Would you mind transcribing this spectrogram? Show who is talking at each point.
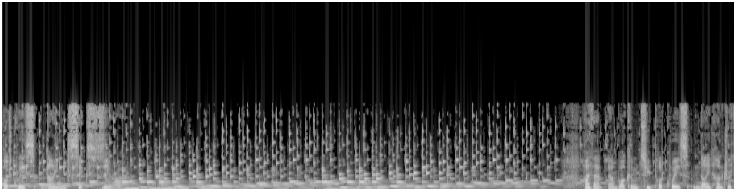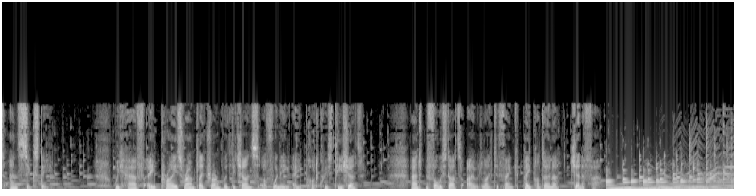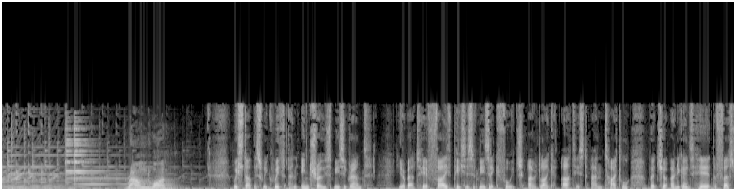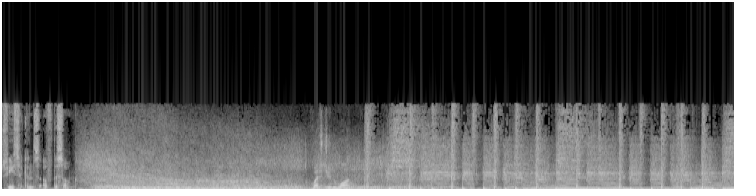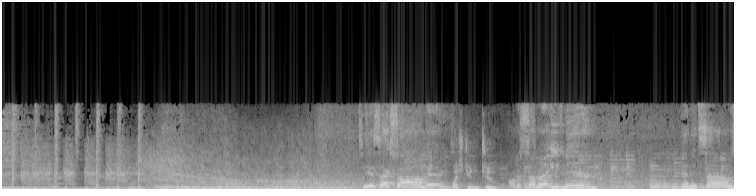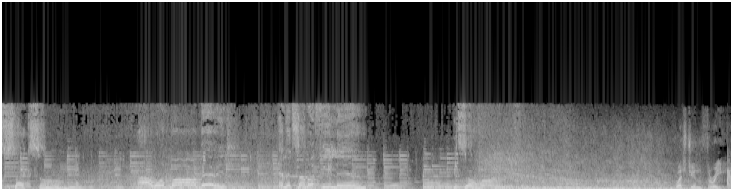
Speaker 1: PodQuiz 960. Hi there, and welcome to PodQuiz 960. We have a prize round later on with the chance of winning a PodQuiz t shirt. And before we start, I would like to thank PayPal donor Jennifer.
Speaker 2: Round 1.
Speaker 1: We start this week with an intros music round. You're about to hear five pieces of music for which I would like artist and title, but you're only going to hear the first few seconds of the song.
Speaker 2: Question 1.
Speaker 3: Tastes like strawberries
Speaker 2: Question 2.
Speaker 3: on a summer evening, and it sounds just like a song. I want more berries and that summer feeling. It's so wonderful.
Speaker 2: Question 3.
